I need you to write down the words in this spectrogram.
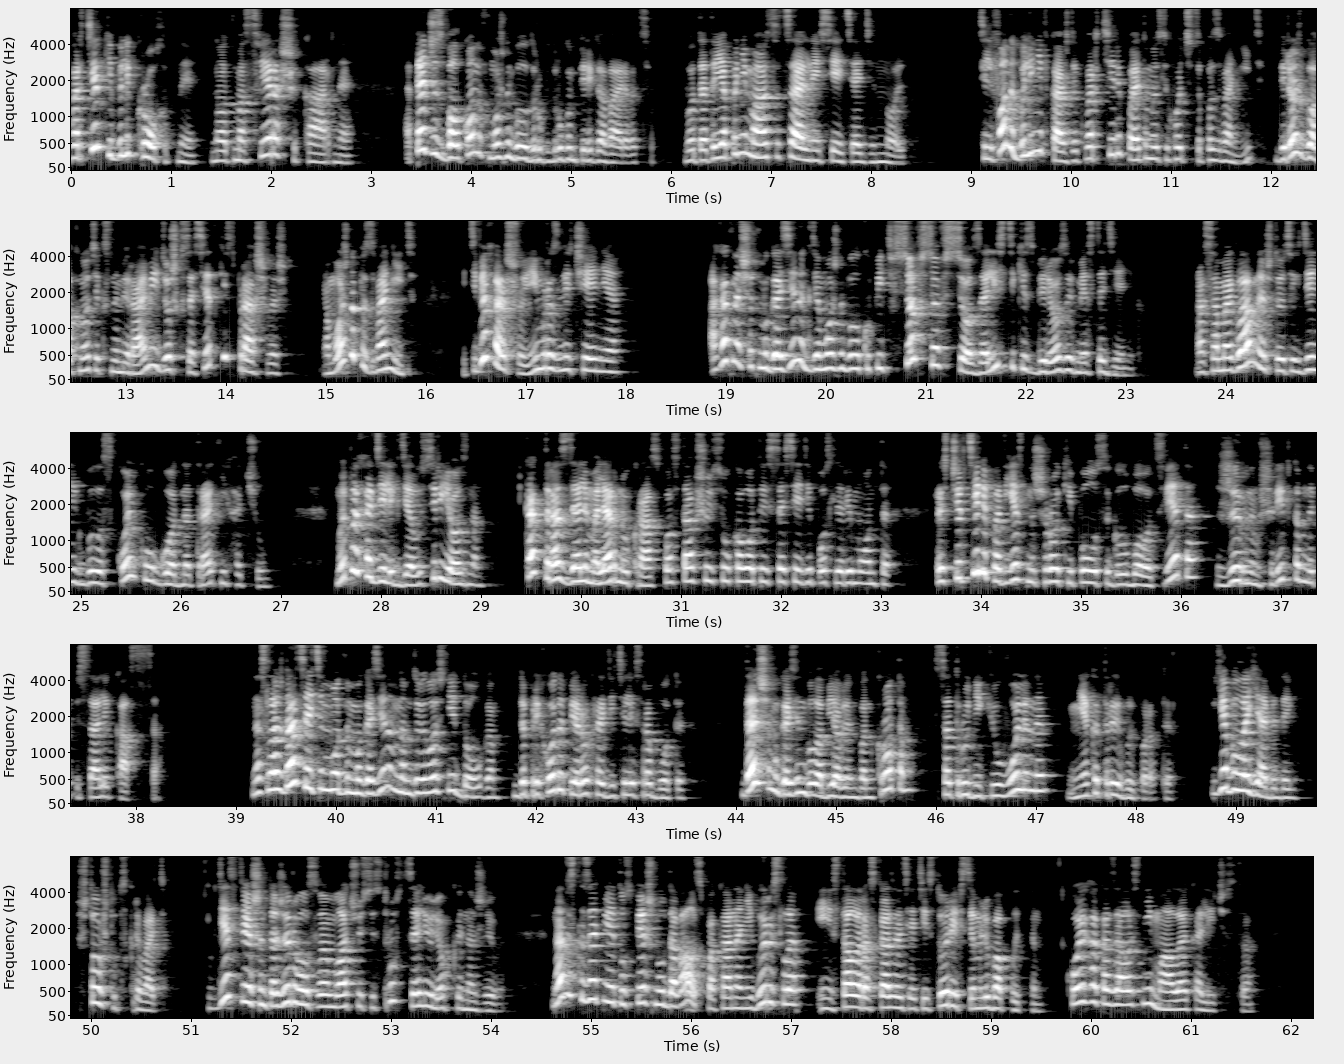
Квартирки были крохотные, но атмосфера шикарная. Опять же, с балконов можно было друг с другом переговариваться. Вот это я понимаю социальные сети 1.0. Телефоны были не в каждой квартире, поэтому если хочется позвонить, берешь блокнотик с номерами, идешь к соседке и спрашиваешь, а можно позвонить? И тебе хорошо, и им развлечения. А как насчет магазина, где можно было купить все-все-все за листики с березой вместо денег? А самое главное, что этих денег было сколько угодно, трать не хочу. Мы подходили к делу серьезно. Как-то раз взяли малярную краску, оставшуюся у кого-то из соседей после ремонта, расчертили подъезд на широкие полосы голубого цвета, жирным шрифтом написали «Касса». Наслаждаться этим модным магазином нам довелось недолго, до прихода первых родителей с работы. Дальше магазин был объявлен банкротом, сотрудники уволены, некоторые выпороты. Я была ябедой, что уж тут скрывать. В детстве я шантажировала свою младшую сестру с целью легкой наживы. Надо сказать, мне это успешно удавалось, пока она не выросла и не стала рассказывать эти истории всем любопытным, коих оказалось немалое количество.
